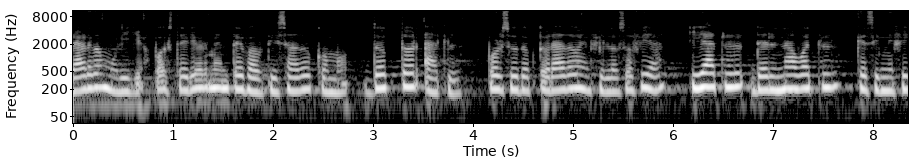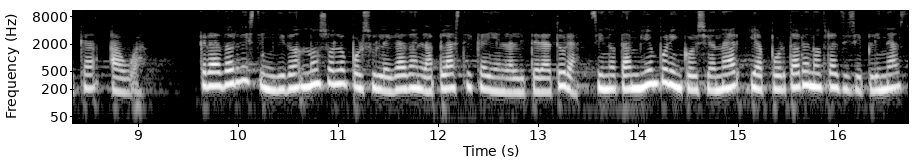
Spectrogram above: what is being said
Gerardo Murillo, posteriormente bautizado como Dr. Atl por su doctorado en filosofía y Atl del náhuatl que significa agua. Creador distinguido no solo por su legado en la plástica y en la literatura, sino también por incursionar y aportar en otras disciplinas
